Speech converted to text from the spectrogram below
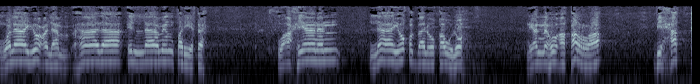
ولا يعلم هذا إلا من طريقه. وأحيانا لا يقبل قوله لأنه أقر بحق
